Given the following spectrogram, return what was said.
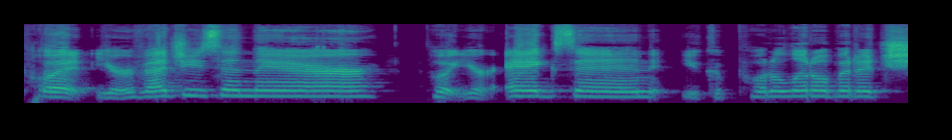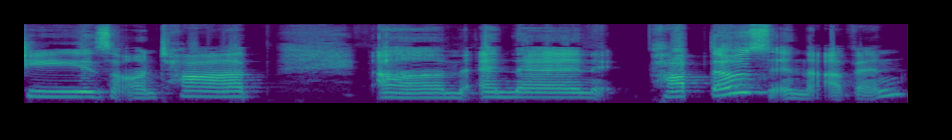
put your veggies in there, put your eggs in. You could put a little bit of cheese on top um, and then pop those in the oven.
